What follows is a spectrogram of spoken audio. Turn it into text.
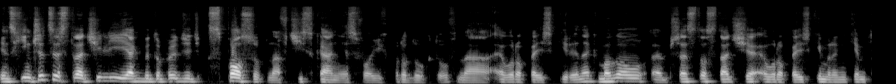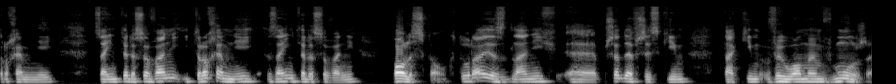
Więc Chińczycy stracili, jakby to powiedzieć, sposób na wciskanie swoich produktów na europejski rynek, mogą e, przez to stać się europejskim rynkiem trochę mniej zainteresowani i trochę mniej zainteresowani Polską, która jest dla nich e, przede wszystkim takim wyłomem w murze,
